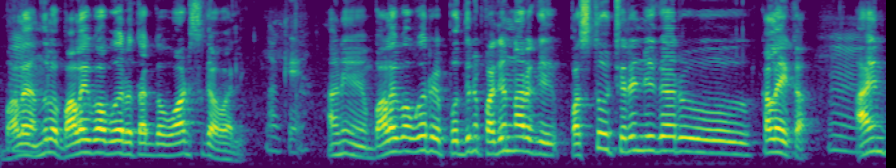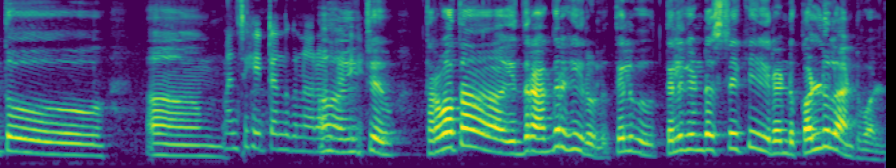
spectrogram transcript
బాలయ్య అందులో బాలయ్య బాబు గారు తగ్గ వార్డ్స్ కావాలి. ఓకే. అని బాలయ్య బాబు గారు రేపు పొద్దున్న పదిన్నరకి ఫస్ట్ చిరంజీవి గారు కలయిక. ఆయనతో మంచి హిట్ అందుకున్నారు ఇచ్చే తర్వాత ఇద్దరు అగ్ర హీరోలు తెలుగు తెలుగు ఇండస్ట్రీకి రెండు కళ్ళు లాంటి వాళ్ళు.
